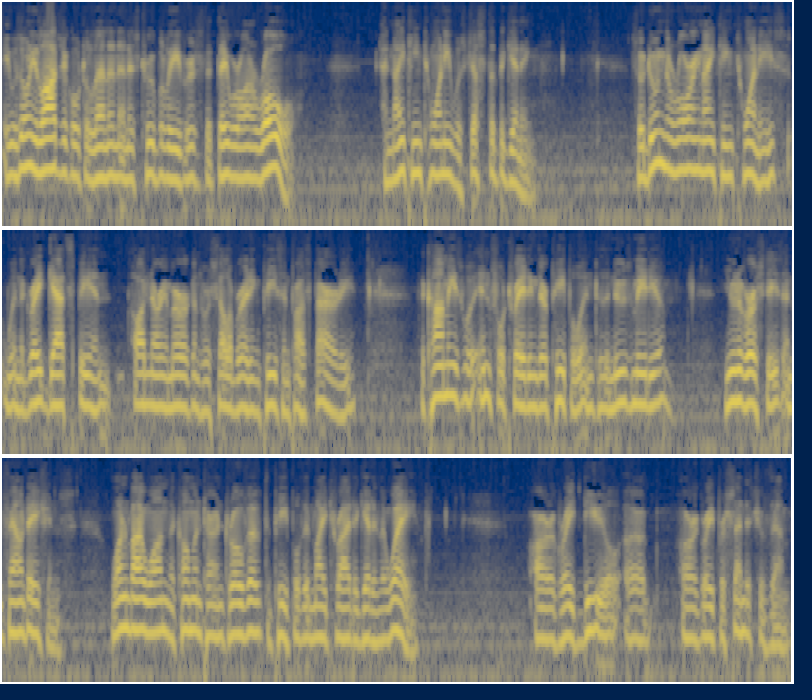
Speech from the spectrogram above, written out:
It was only logical to Lenin and his true believers that they were on a roll, and 1920 was just the beginning. So during the roaring 1920s, when the great Gatsby and ordinary Americans were celebrating peace and prosperity, the commies were infiltrating their people into the news media, universities, and foundations. One by one, the Comintern drove out the people that might try to get in the way, or a great deal, uh, or a great percentage of them.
